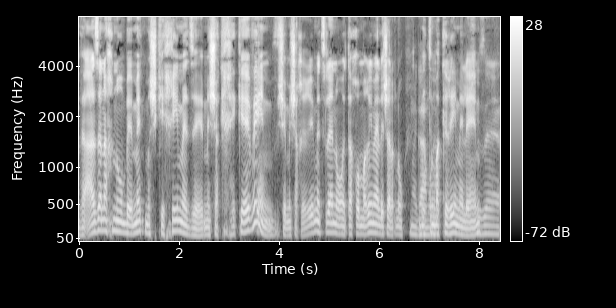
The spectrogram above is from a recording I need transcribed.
ואז אנחנו באמת משכיחים את זה, משככי כאבים, שמשחררים אצלנו את החומרים האלה שאנחנו לגמרי. מתמכרים אליהם. זה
